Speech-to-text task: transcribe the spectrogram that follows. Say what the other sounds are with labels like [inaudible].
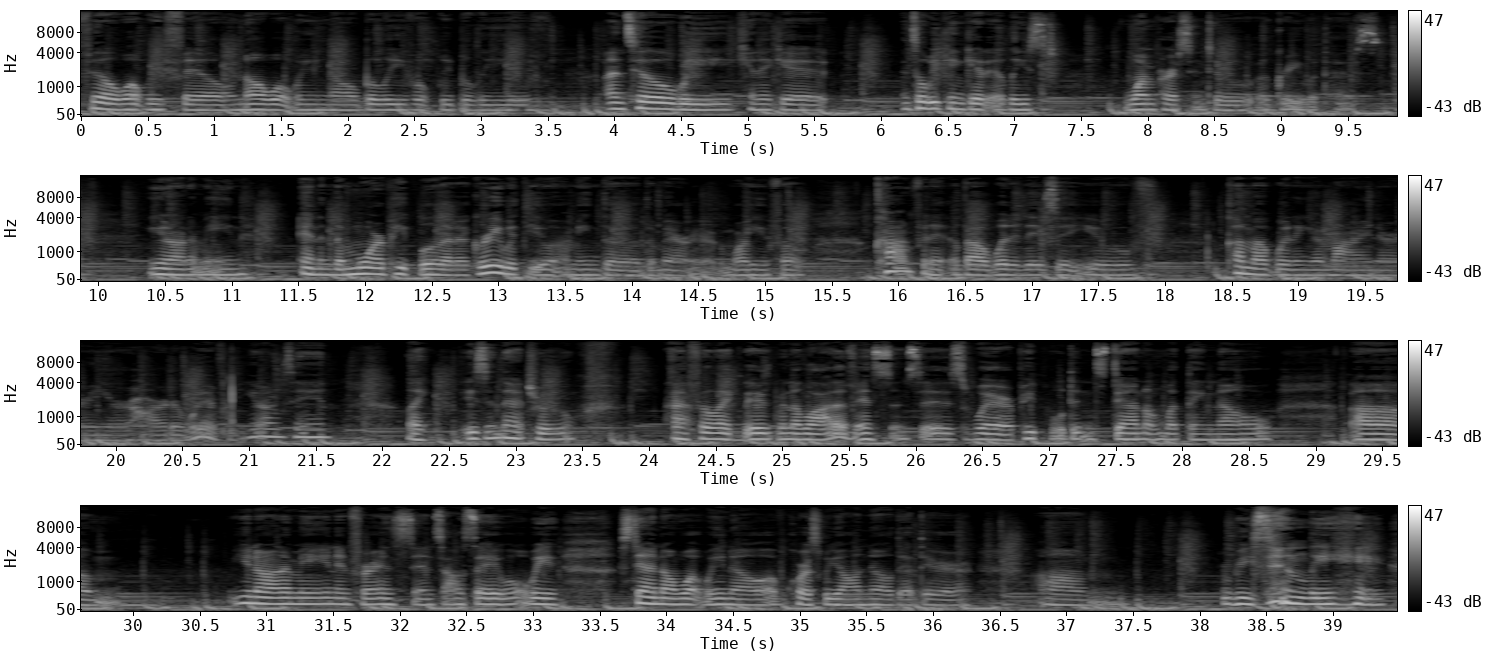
feel what we feel, know what we know, believe what we believe until we can get until we can get at least one person to agree with us. You know what I mean? And the more people that agree with you, I mean the the merrier, the more you feel confident about what it is that you've come up with in your mind or in your heart or whatever. You know what I'm saying? Like, isn't that true? I feel like there's been a lot of instances where people didn't stand on what they know. Um, you know what I mean? And for instance, I'll say, well, we stand on what we know. Of course, we all know that they're um, [laughs] recently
